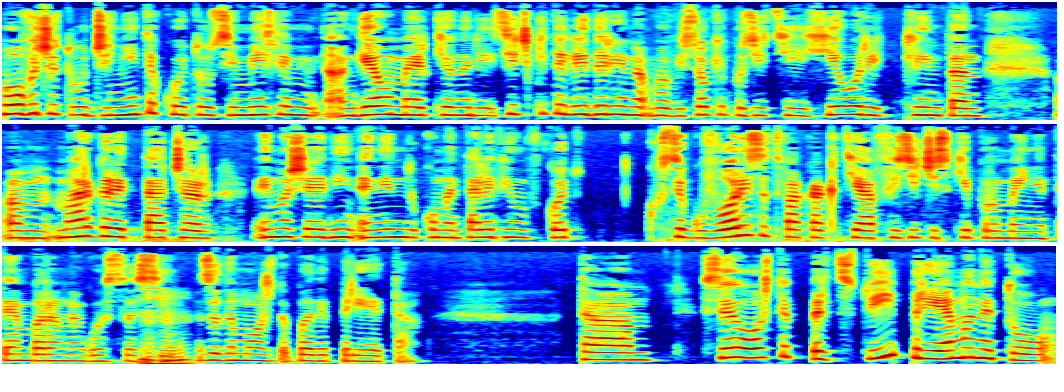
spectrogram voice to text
повечето от жените, които си мислим, Ангела Меркел, нали, всичките лидери на, във високи позиции, Хилари Клинтън, ам, Маргарет Тачър, имаше един, един документален филм, в който се говори за това как тя физически променя тембъра на гласа си, Мгм. за да може да бъде приета. Та, все още предстои приемането,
